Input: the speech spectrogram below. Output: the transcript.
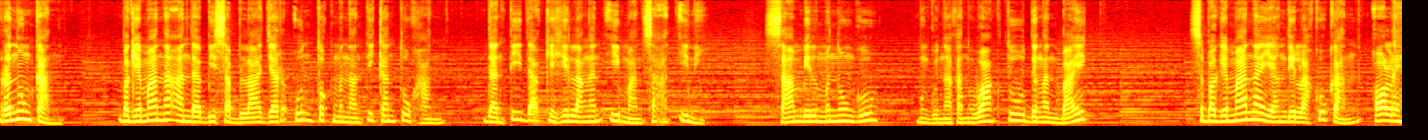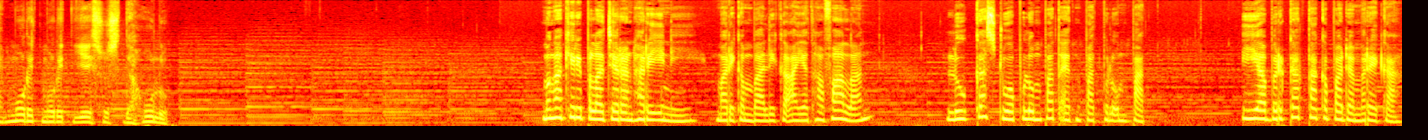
Renungkan bagaimana Anda bisa belajar untuk menantikan Tuhan dan tidak kehilangan iman saat ini, sambil menunggu menggunakan waktu dengan baik, sebagaimana yang dilakukan oleh murid-murid Yesus dahulu. Mengakhiri pelajaran hari ini, mari kembali ke ayat hafalan Lukas 24 ayat 44. Ia berkata kepada mereka,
